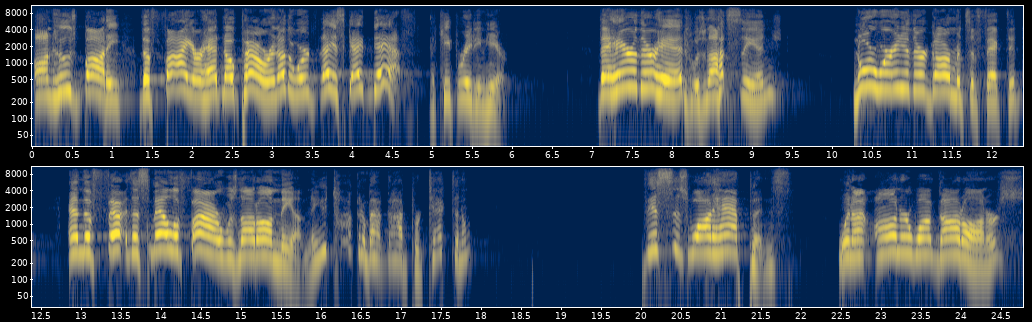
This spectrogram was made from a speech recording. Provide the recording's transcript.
on whose body the fire had no power. In other words, they escaped death. And keep reading here. The hair of their head was not singed, nor were any of their garments affected, and the, the smell of fire was not on them. Now, you're talking about God protecting them. This is what happens when I honor what God honors.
